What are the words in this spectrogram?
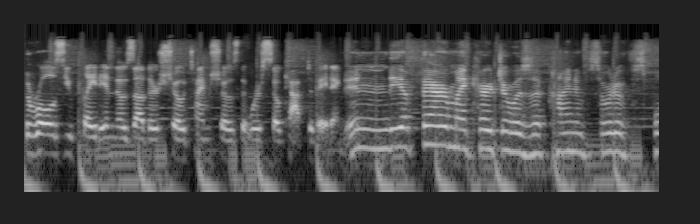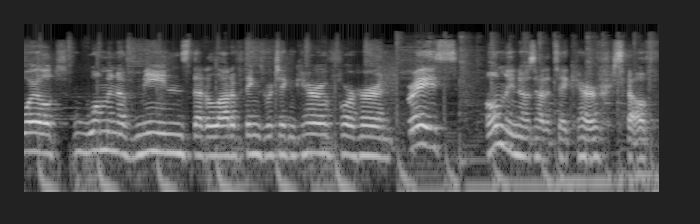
the roles you played in those other Showtime shows that were so captivating? In The Affair, my character was a kind of sort of spoiled woman of means that a lot of things were taken care of for her, and Grace only knows how to take care of herself.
